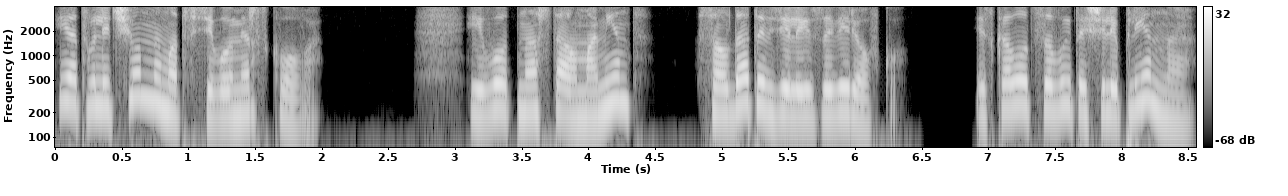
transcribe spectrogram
и отвлеченным от всего мирского. И вот настал момент, солдаты взялись за веревку. Из колодца вытащили пленную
